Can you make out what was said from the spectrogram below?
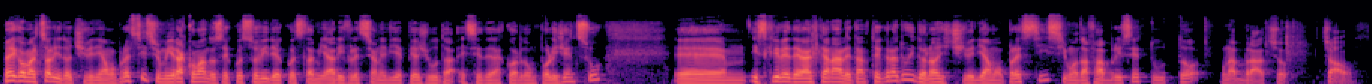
Noi come al solito ci vediamo prestissimo, mi raccomando se questo video e questa mia riflessione vi è piaciuta e siete d'accordo un pollice in su, ehm, iscrivetevi al canale, tanto è gratuito, noi ci vediamo prestissimo, da Fabris è tutto, un abbraccio, ciao!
